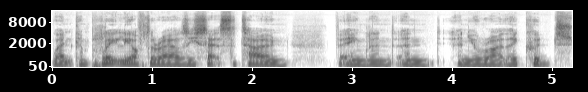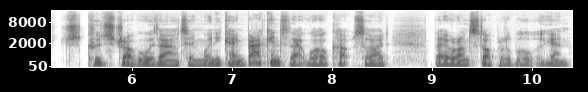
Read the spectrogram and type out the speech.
went completely off the rails. He sets the tone for England, and and you're right, they could could struggle without him. When he came back into that World Cup side, they were unstoppable again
